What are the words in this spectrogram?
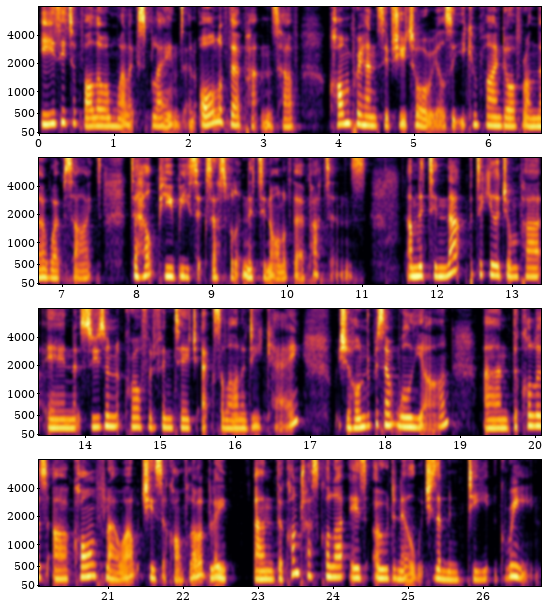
easy to follow and well explained. And all of their patterns have comprehensive tutorials that you can find over on their website to help you be successful at knitting all of their patterns. I'm knitting that particular jumper in Susan Crawford Vintage Excelana DK, which is 100% wool yarn, and the colours are cornflower, which is a cornflower blue, and the contrast colour is Odonil, which is a minty green.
